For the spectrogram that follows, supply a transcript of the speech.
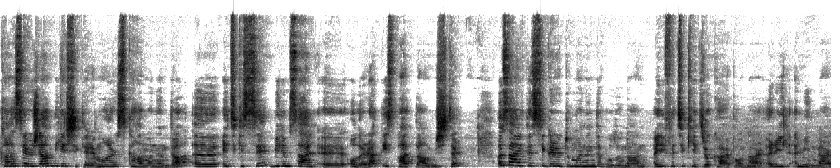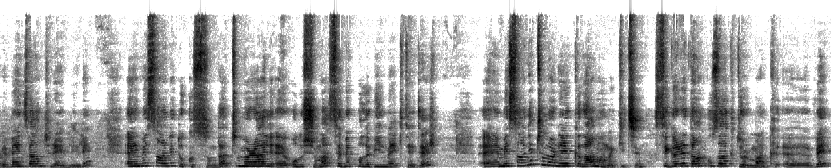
kanserojen bileşiklere maruz kalmanın da etkisi bilimsel olarak ispatlanmıştır. Özellikle sigara dumanında bulunan alifatik hidrokarbonlar, aril aminler ve benzen türevleri e, mesane dokusunda tümöral e, oluşuma sebep olabilmektedir. E, mesane tümörüne yakalanmamak için sigaradan uzak durmak ve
